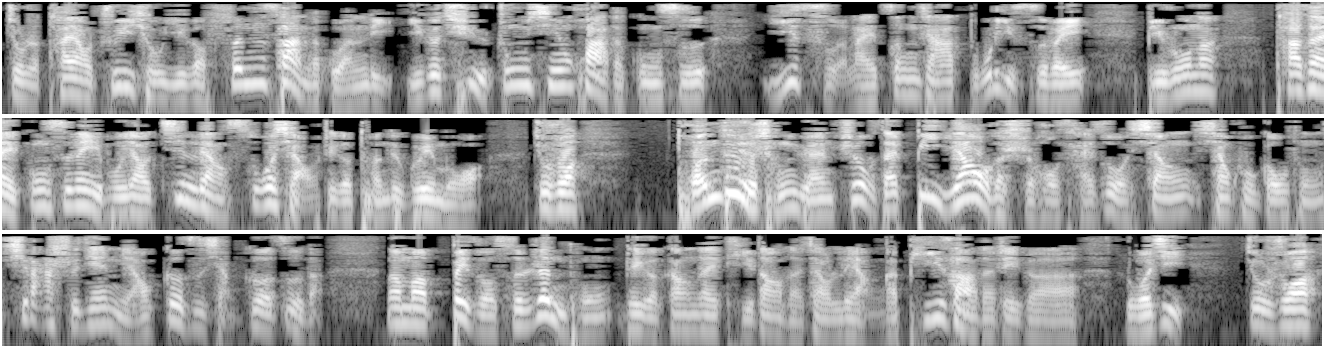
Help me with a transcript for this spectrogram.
就是他要追求一个分散的管理，一个去中心化的公司，以此来增加独立思维。比如呢，他在公司内部要尽量缩小这个团队规模，就说。团队的成员只有在必要的时候才做相相互沟通，其他时间你要各自想各自的。那么贝佐斯认同这个刚才提到的叫两个披萨的这个逻辑，就是说，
